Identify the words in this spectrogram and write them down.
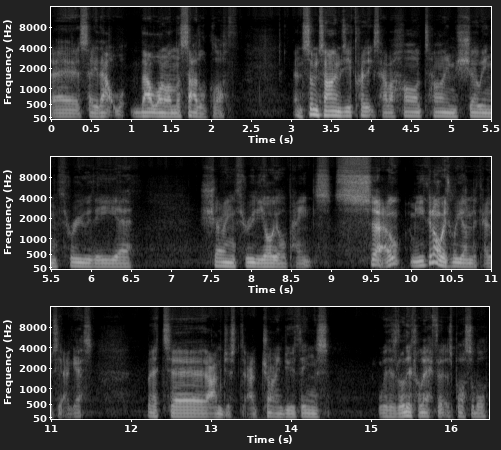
uh, say, that, that one on the saddle cloth. And sometimes the acrylics have a hard time showing through the uh, showing through the oil paints. So, I mean, you can always re-undercoat it, I guess. But uh, I'm just, I try and do things with as little effort as possible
